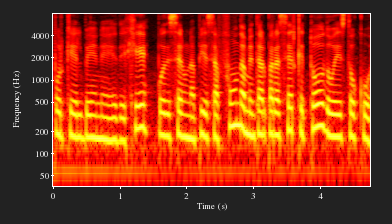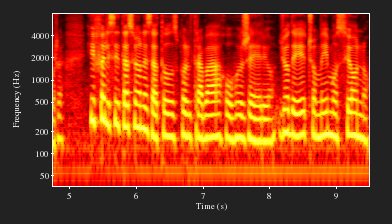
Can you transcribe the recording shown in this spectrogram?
porque el BNDG puede ser una pieza fundamental para hacer que todo esto ocurra. Y felicitaciones a todos por el trabajo, Rogerio. Yo de hecho me emociono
